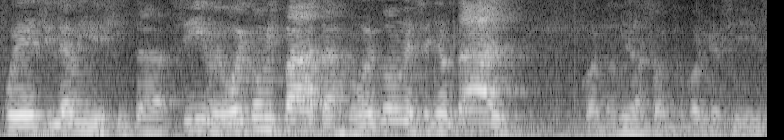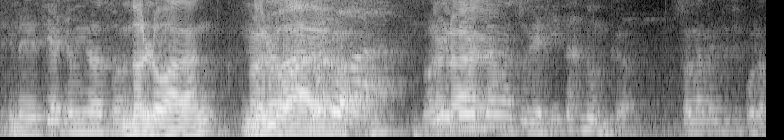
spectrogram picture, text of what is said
fue decirle a mi viejita, sí, me voy con mis patas, me voy con el señor tal, cuando me iba solo. Porque si, si le decía que me iba solo... No lo hagan, no, No lo lo hagan. No, lo hagan. No No le lo cuentan hagan. a sus viejitas nunca. Solamente si por la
